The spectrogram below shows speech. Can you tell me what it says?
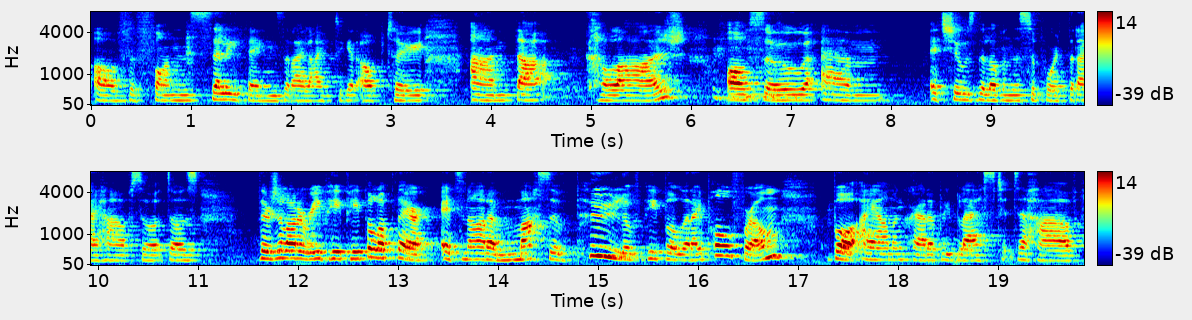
of the fun, silly things that I like to get up to, and that collage. Also um, it shows the love and the support that I have so it does. There's a lot of repeat people up there. It's not a massive pool of people that I pull from but I am incredibly blessed to have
